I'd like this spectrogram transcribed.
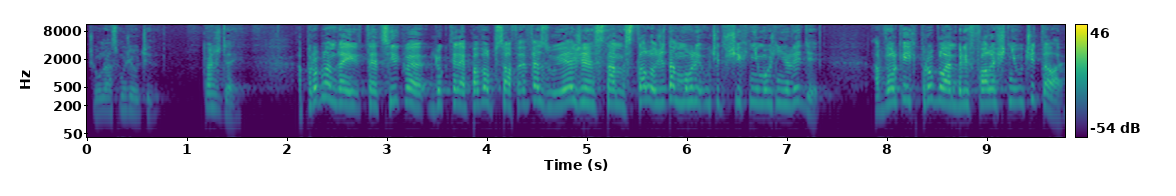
Že u nás může učit každý. A problém tady té církve, do které Pavel psal v Efezu, je, že se tam stalo, že tam mohli učit všichni možní lidi. A velký problém byli falešní učitele,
